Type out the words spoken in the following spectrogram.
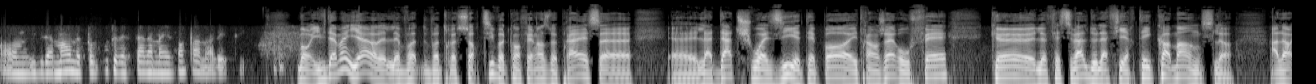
On, évidemment, on n'a pas le goût de rester à la maison pendant l'été. Bon, évidemment, hier, votre, sortie, votre conférence de presse, euh, euh, la date choisie n'était pas étrangère au fait que le Festival de la fierté commence, là. Alors,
